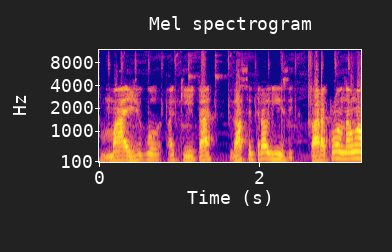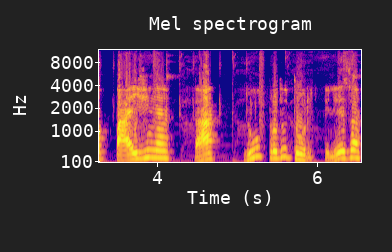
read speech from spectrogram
mágico aqui, tá? Da Centralize, para clonar uma página, tá? Do produtor, beleza?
